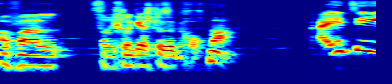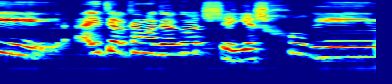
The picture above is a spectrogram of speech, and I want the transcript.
אבל צריך לגשת לזה בחוכמה. הייתי, הייתי על כמה גגות שיש חורים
